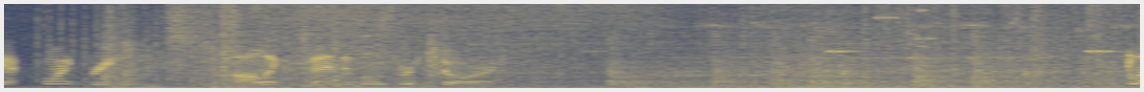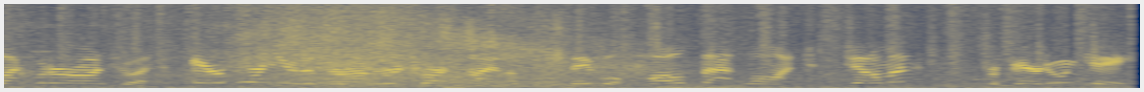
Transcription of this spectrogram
Checkpoint reached. All expendables restored. Blackwood are onto us. Airborne units are en route to our silo. They will halt that launch. Gentlemen, prepare to engage.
